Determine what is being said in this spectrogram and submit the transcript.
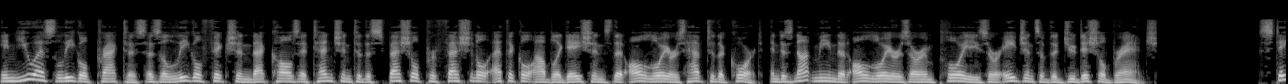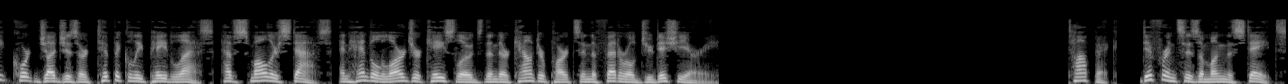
In U.S. legal practice is a legal fiction that calls attention to the special professional ethical obligations that all lawyers have to the court, and does not mean that all lawyers are employees or agents of the judicial branch. State court judges are typically paid less, have smaller staffs, and handle larger caseloads than their counterparts in the federal judiciary. Topic: Differences among the states.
